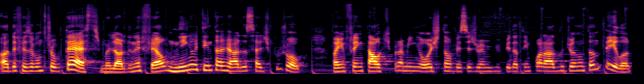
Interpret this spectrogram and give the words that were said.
a defesa contra o jogo terrestre, melhor da NFL, nem 80 jardas cede pro jogo. Vai enfrentar o que para mim hoje talvez seja o MVP da temporada, o Jonathan Taylor.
